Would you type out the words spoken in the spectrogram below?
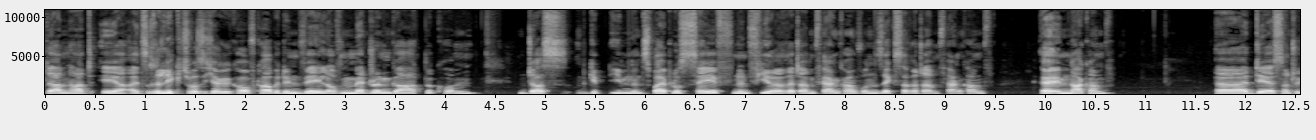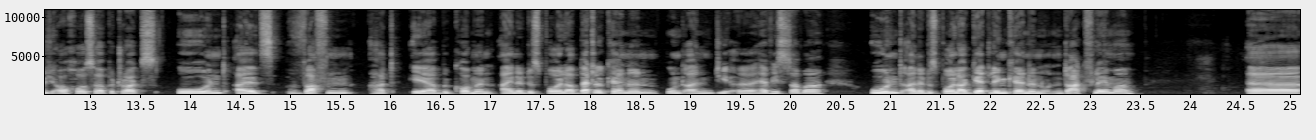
Dann hat er als Relikt, was ich ja gekauft habe, den Veil of Madron Guard bekommen. Das gibt ihm einen 2 plus Safe, einen 4er Retter im Fernkampf und einen 6er Retter im Fernkampf, äh, im Nahkampf. Äh, der ist natürlich auch House Trucks. Und als Waffen hat er bekommen eine Despoiler Battle Cannon und einen äh, Heavy Stubber und eine Despoiler Gatling Cannon und einen Dark Flamer. Äh,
